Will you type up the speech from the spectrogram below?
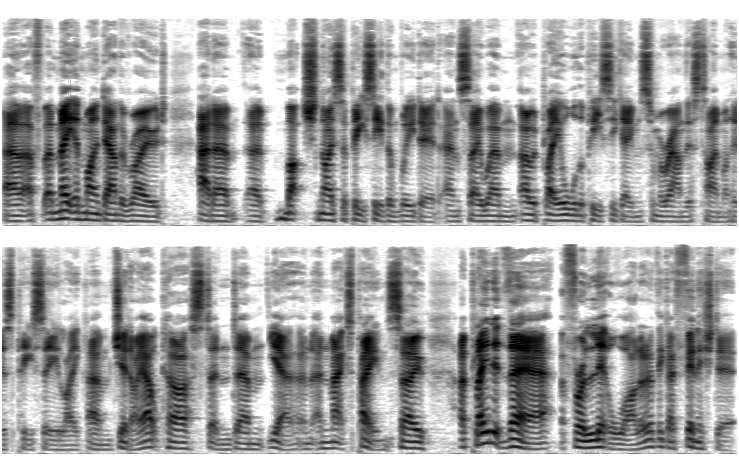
Uh, a, a, mate of mine down the road had a, a, much nicer PC than we did, and so um, I would play all the PC games from around this time on his PC, like um, Jedi Outcast and um, yeah, and, and, Max Payne. So I played it there for a little while. I don't think I finished it,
